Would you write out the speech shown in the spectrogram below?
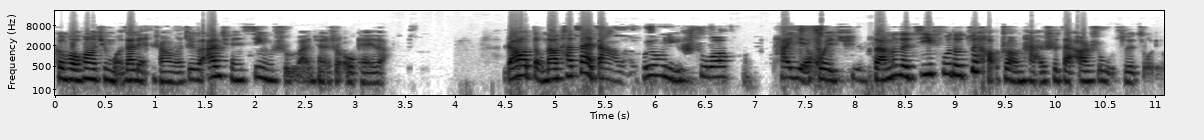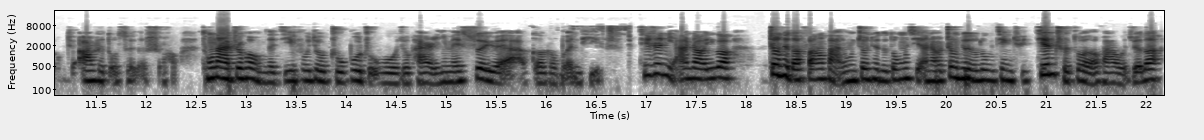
更何况去抹在脸上呢？这个安全性是完全是 OK 的。然后等到它再大了，不用你说。他也会去。咱们的肌肤的最好状态是在二十五岁左右，就二十多岁的时候。从那之后，我们的肌肤就逐步逐步就开始因为岁月啊各种问题。其实你按照一个正确的方法，用正确的东西，按照正确的路径去坚持做的话，我觉得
